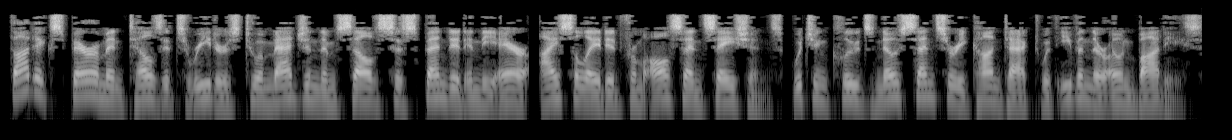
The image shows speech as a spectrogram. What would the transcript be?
Thought experiment tells its readers to imagine themselves suspended in the air, isolated from all sensations, which includes no sensory contact with even their own bodies.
